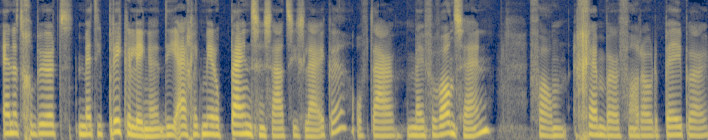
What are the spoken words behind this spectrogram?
en het gebeurt met die prikkelingen, die eigenlijk meer op pijnsensaties lijken, of daarmee verwant zijn. Van gember, van rode peper,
